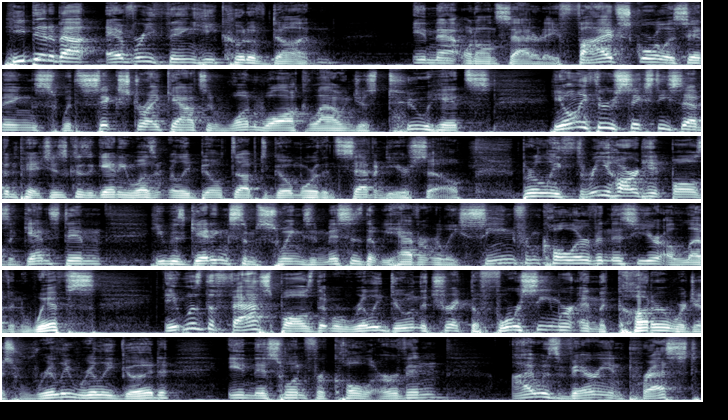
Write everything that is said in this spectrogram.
he did about everything he could have done in that one on Saturday. Five scoreless innings with six strikeouts and one walk, allowing just two hits. He only threw 67 pitches because, again, he wasn't really built up to go more than 70 or so, but only three hard hit balls against him. He was getting some swings and misses that we haven't really seen from Cole Irvin this year 11 whiffs. It was the fastballs that were really doing the trick. The four seamer and the cutter were just really, really good in this one for Cole Irvin. I was very impressed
